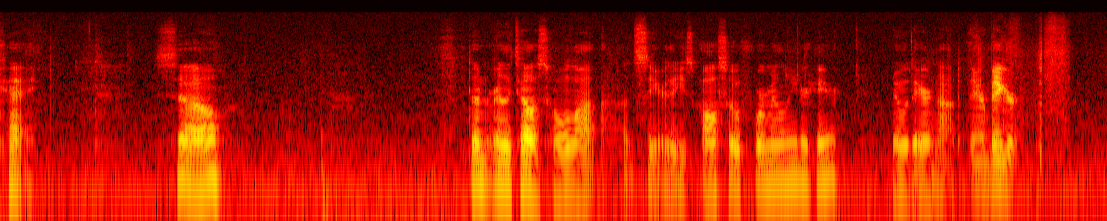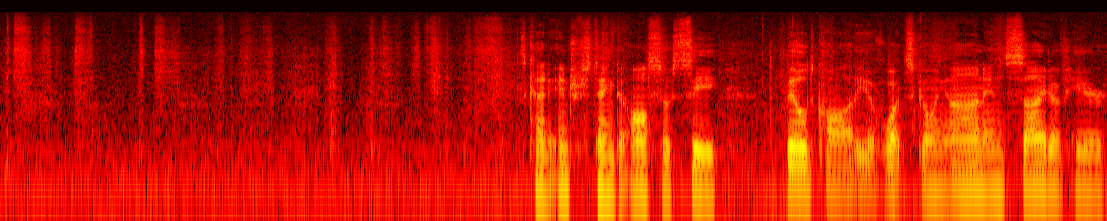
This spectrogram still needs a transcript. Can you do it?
Okay. So, doesn't really tell us a whole lot. Let's see, are these also 4 millimeter here? No, they are not. They're bigger. It's kind of interesting to also see the build quality of what's going on inside of here.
